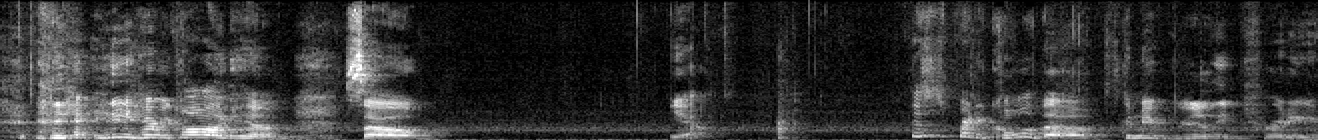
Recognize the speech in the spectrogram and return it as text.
and he, he didn't hear me calling him. So, yeah. This is pretty cool though. It's gonna be really pretty.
